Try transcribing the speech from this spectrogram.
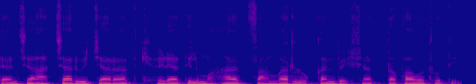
त्यांच्या आचारविचारात खेड्यातील महार चांभार लोकांपेक्षा तफावत होती.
